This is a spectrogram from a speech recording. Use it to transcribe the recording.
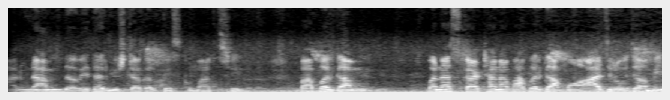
મારું નામ દવે ધર્મિષ્ઠા કલ્પેશ કુમાર છે. ભાભર ગામ, બનાસકાંઠાના ભાભર ગામમાં આજ રોજ અમે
